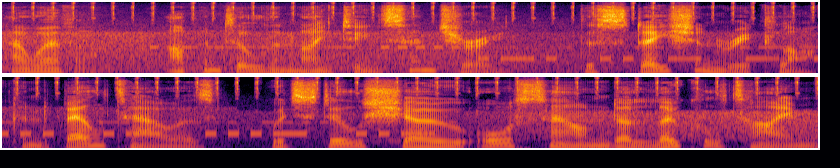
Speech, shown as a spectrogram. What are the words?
However, up until the 19th century, the stationary clock and bell towers would still show or sound a local time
